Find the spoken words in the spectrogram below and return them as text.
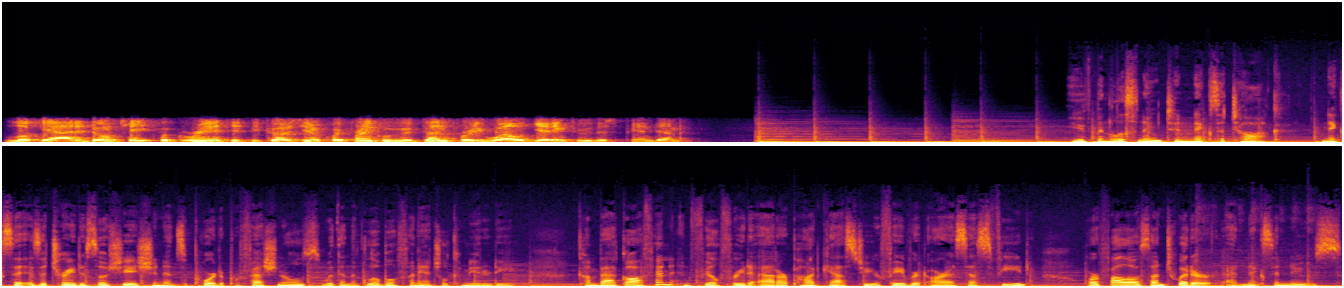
look at and don't take for granted because, you know, quite frankly, we've done pretty well getting through this pandemic. You've been listening to NICSA Talk NICSA is a trade association in support of professionals within the global financial community. Come back often and feel free to add our podcast to your favorite RSS feed or follow us on Twitter at NICSA News.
